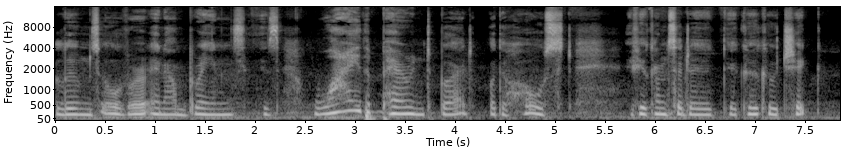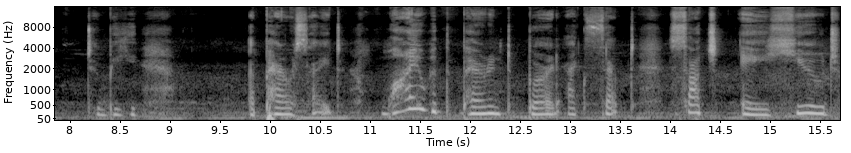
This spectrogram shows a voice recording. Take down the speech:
looms over in our brains is why the parent bird or the host, if you consider the cuckoo chick to be a parasite, why would the parent bird accept such a huge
